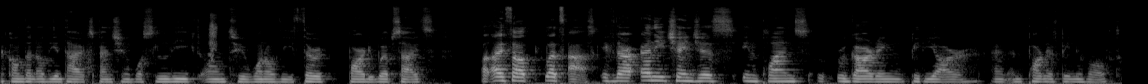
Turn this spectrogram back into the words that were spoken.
the content of the entire expansion was leaked onto one of the third-party websites but I thought, let's ask if there are any changes in plans regarding PTR and, and partners being involved.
